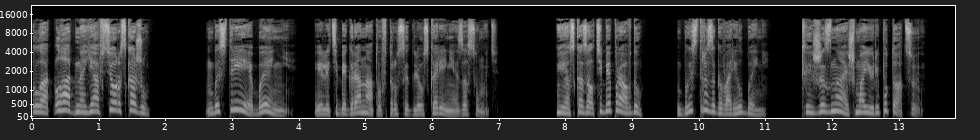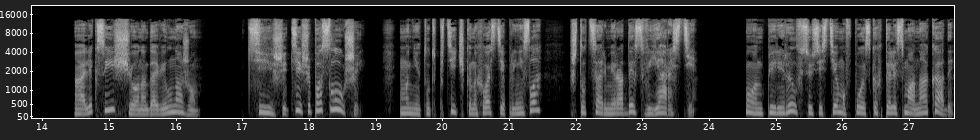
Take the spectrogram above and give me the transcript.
«Лад, ладно, я все расскажу». «Быстрее, Бенни, или тебе гранату в трусы для ускорения засунуть?» «Я сказал тебе правду», Быстро заговорил Бенни. «Ты же знаешь мою репутацию». Алекс еще надавил ножом. «Тише, тише, послушай. Мне тут птичка на хвосте принесла, что царь Миродес в ярости. Он перерыл всю систему в поисках талисмана Акады.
